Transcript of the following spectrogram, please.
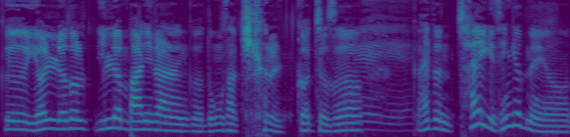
그 18, 1년 반이라는 그 농사 기간을 거쳐서 예, 예. 하여튼 차익이 생겼네요.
